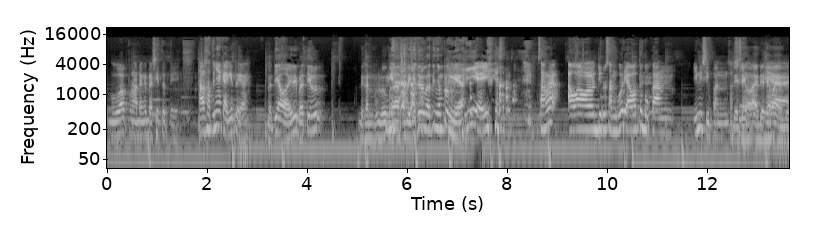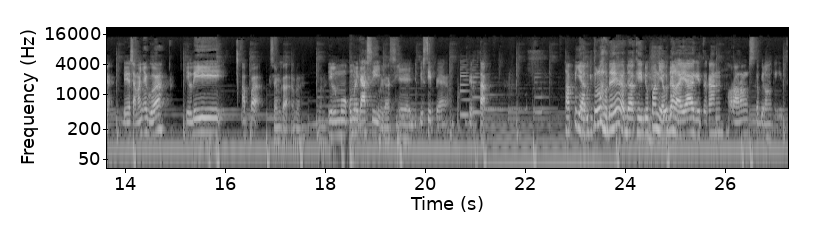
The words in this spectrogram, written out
gue pernah denger dari situ tuh. Salah satunya kayak gitu ya. Berarti awal ini berarti lu dengan lu banget sampai gitu lu berarti nyemplung nih ya? Iya iya. Karena awal jurusan gue di awal tuh bukan ini sih bukan Di sosio. SMA, di SMA Iya, ya, Bre? di SMA nya gue pilih apa? SMK apa? Ilmu komunikasi, Komunikasi. ya, di FISIP ya Tirta. Tapi ya begitulah udah ya udah kehidupan ya udahlah ya gitu kan. Orang-orang suka bilang kayak gitu.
